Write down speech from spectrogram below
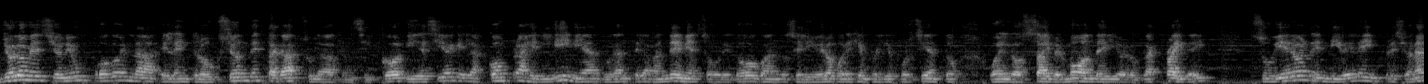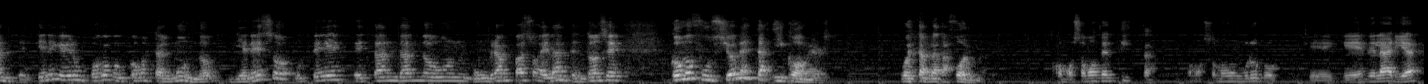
Yo lo mencioné un poco en la, introducción de esta cápsula, Francisco, y decía que las compras en línea durante la pandemia, sobre todo cuando se liberó, por ejemplo, el 10%, o en los Cyber Monday o los Black Friday, subieron en niveles impresionantes. Tiene que ver un poco con cómo está el mundo, y en eso ustedes están dando un gran paso adelante. Entonces, ¿cómo funciona esta e-commerce? Esta plataforma. Como somos dentistas, como somos un grupo que, que es del área,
